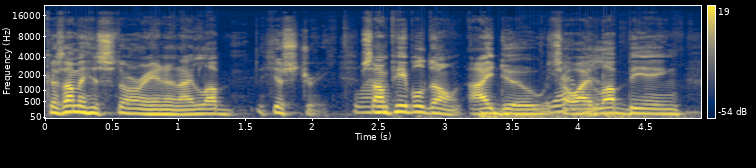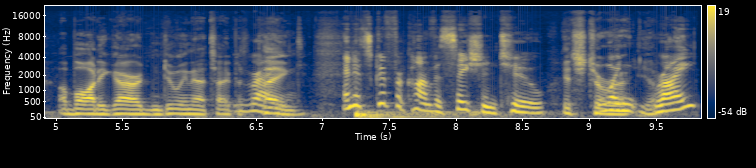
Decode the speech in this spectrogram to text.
Because I'm a historian and I love history. Some people don't. I do. So I love being a bodyguard and doing that type of Right. thing. And it's good for conversation too. It's When- terrific, yeah. Right?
